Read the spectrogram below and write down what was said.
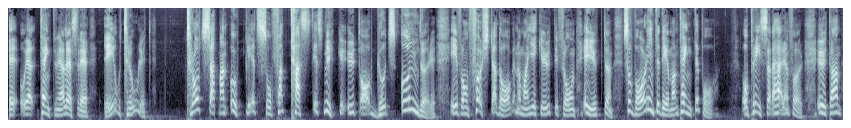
Eh, och jag tänkte när jag läste det, det är otroligt. Trots att man upplevt så fantastiskt mycket utav Guds under ifrån första dagen när man gick ut ifrån Egypten, så var det inte det man tänkte på och prisade Herren för, utan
